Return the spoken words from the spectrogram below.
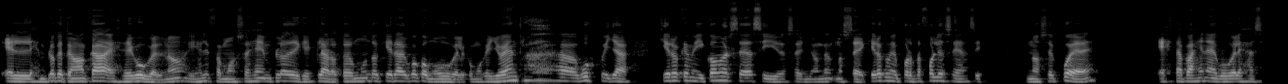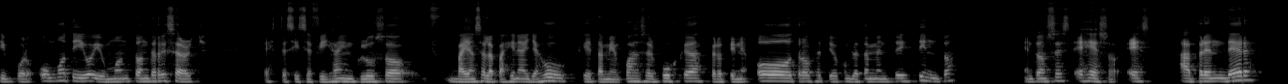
el ejemplo que tengo acá es de Google, ¿no? Y es el famoso ejemplo de que, claro, todo el mundo quiere algo como Google, como que yo entro, ah, busco y ya, quiero que mi e-commerce sea así, no sé, quiero que mi portafolio sea así. No se puede. Esta página de Google es así por un motivo y un montón de research. Este, si se fijan, incluso váyanse a la página de Yahoo, que también puedes hacer búsquedas, pero tiene otro objetivo completamente distinto. Entonces es eso, es aprender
